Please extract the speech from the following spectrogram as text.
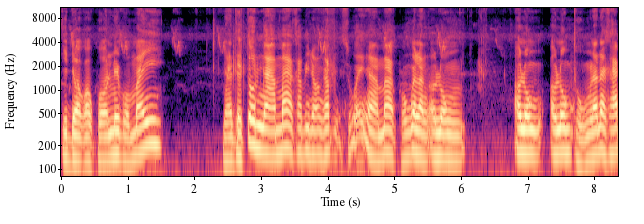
ติดดอกออกผลให้ผมไหมนะแต่ต้นงามมากครับพี่น้องครับ สวยงามมาก ผมกำลังเอาลง เอาลงเอาลงถุงแล้วนะครับ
